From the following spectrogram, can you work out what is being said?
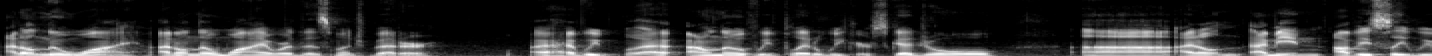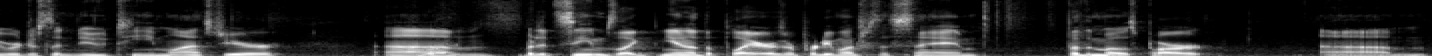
I don't know why. I don't know why we're this much better. I have we. I I don't know if we played a weaker schedule. Uh, I don't. I mean, obviously we were just a new team last year, um, Right. but it seems like you know the players are pretty much the same for the most part. Um,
